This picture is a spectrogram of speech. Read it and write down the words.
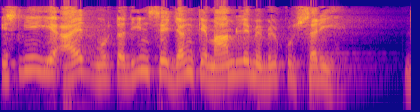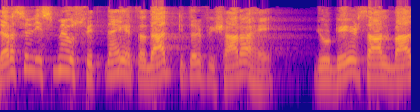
اس لیے یہ آیت مرتدین سے جنگ کے معاملے میں بالکل سری ہے۔ دراصل اس میں اس فتنہ اعتداد کی طرف اشارہ ہے جو ڈیڑھ سال بعد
